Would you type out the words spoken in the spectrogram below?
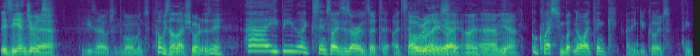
Is he injured? Yeah, I think he's out at the moment. Conway's not that short, is he? Uh, he'd be like same size as Earls, I'd, I'd say. Oh, really? Yeah. Right, aye. Um, Yeah. Good question, but no, I think I think you could. I think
